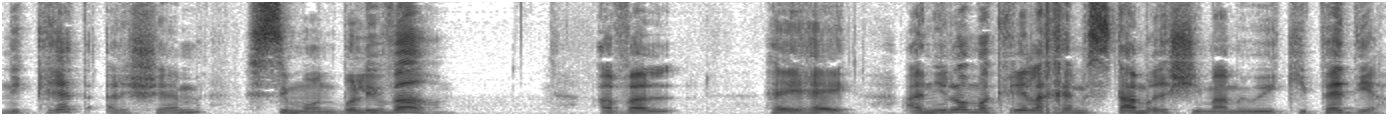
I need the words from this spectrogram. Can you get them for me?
נקראת על שם סימון בוליבר. אבל, היי hey, היי, hey, אני לא מקריא לכם סתם רשימה מוויקיפדיה.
